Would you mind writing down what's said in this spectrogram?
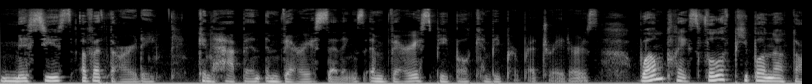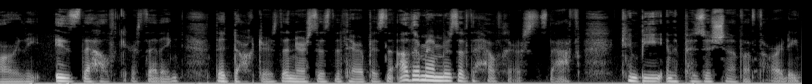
misuse of authority can happen in various settings and various people can be perpetrators. One place full of people in authority is the healthcare setting. The doctors, the nurses, the therapists, and other members of the healthcare staff can be in a position of authority.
